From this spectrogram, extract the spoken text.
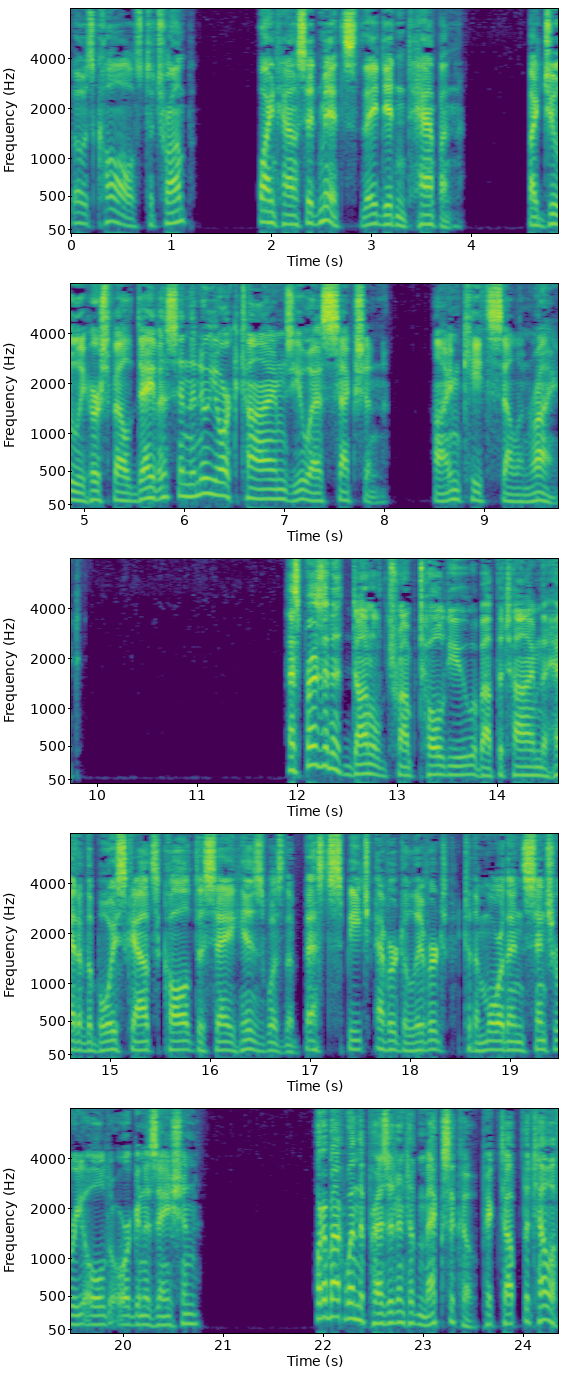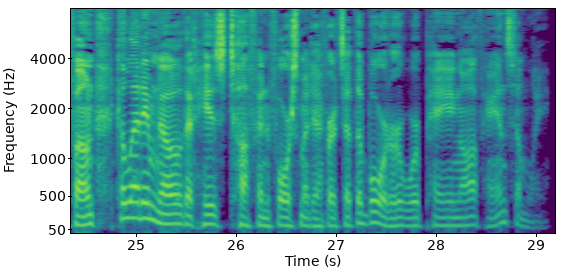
Those calls to Trump? White House admits they didn't happen. By Julie Hirschfeld Davis in the New York Times U.S. section. I'm Keith Sellon-Wright. Has President Donald Trump told you about the time the head of the Boy Scouts called to say his was the best speech ever delivered to the more than century old organization? What about when the President of Mexico picked up the telephone to let him know that his tough enforcement efforts at the border were paying off handsomely?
